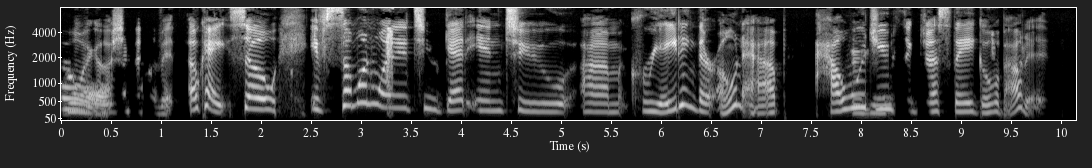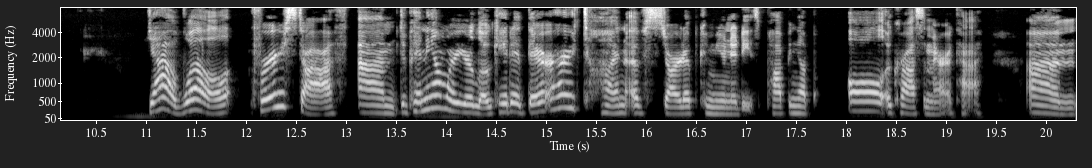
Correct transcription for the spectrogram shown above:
oh my gosh, I love it. Okay, so if someone wanted to get into um, creating their own app, how would mm-hmm. you suggest they go about it? Yeah, well, first off, um, depending on where you're located, there are a ton of startup communities popping up all across America. Um,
